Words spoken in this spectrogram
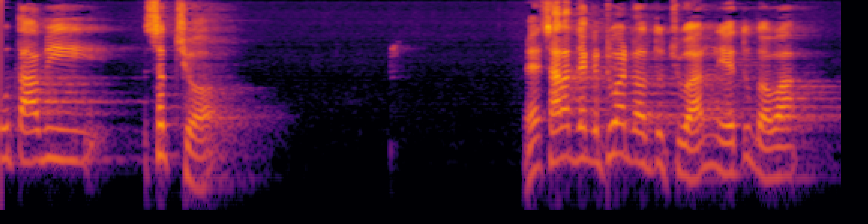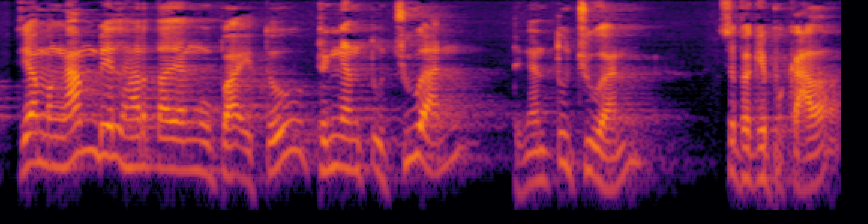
utawi sejo. Ya, syarat yang kedua adalah tujuan yaitu bahwa dia mengambil harta yang mubah itu dengan tujuan dengan tujuan sebagai bekal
